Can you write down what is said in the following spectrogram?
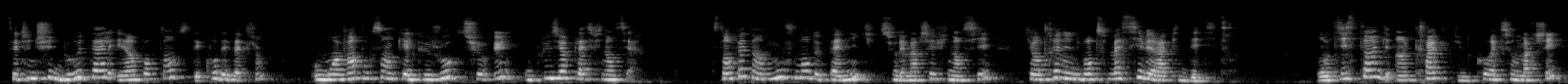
C'est une chute brutale et importante des cours des actions, au moins 20% en quelques jours sur une ou plusieurs places financières. C'est en fait un mouvement de panique sur les marchés financiers qui entraîne une vente massive et rapide des titres. On distingue un crack d'une correction de marché,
